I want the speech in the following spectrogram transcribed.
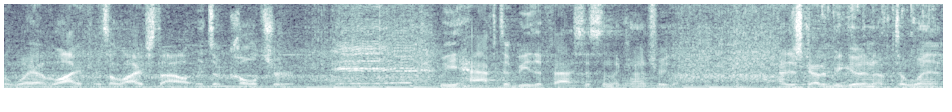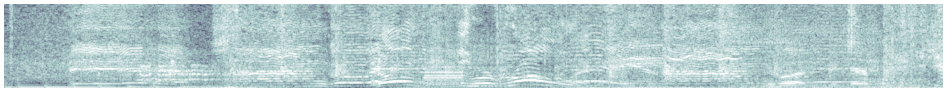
a way of life, it's a lifestyle, it's a culture. We have to be the fastest in the country. I just got to be good enough to win. Go, because we're rolling. Good luck. Be careful.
